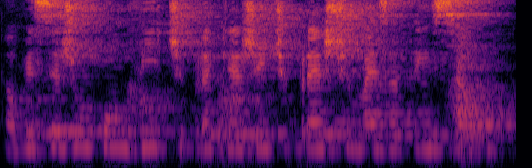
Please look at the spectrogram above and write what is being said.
talvez seja um convite para que a gente preste mais atenção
